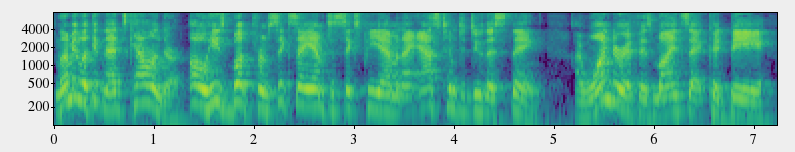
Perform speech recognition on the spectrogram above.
Let me look at Ned's calendar. Oh, he's booked from 6 a.m. to 6 p.m., and I asked him to do this thing. I wonder if his mindset could be,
